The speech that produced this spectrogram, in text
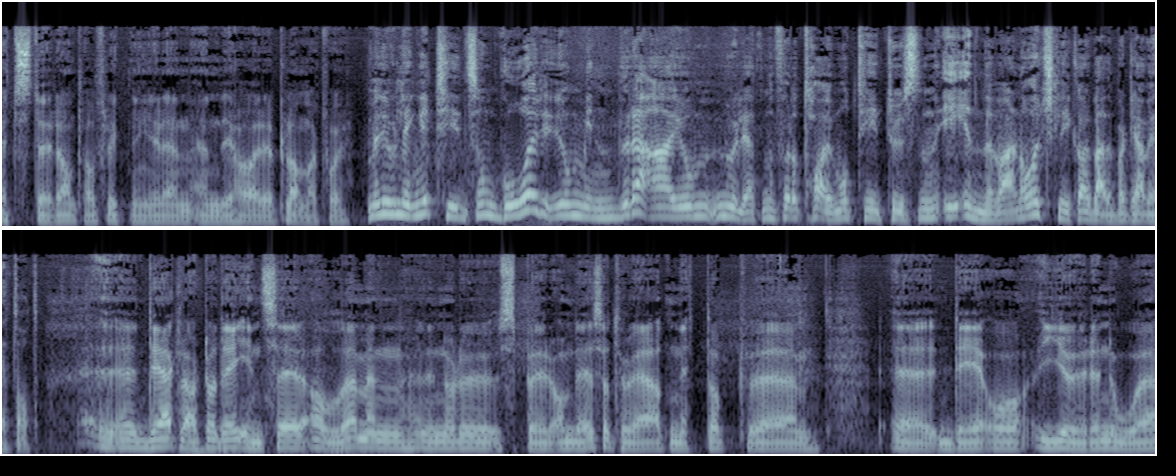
et større antall flyktninger enn, de har planlagt for. Men jo lenger tid som går, jo mindre er jo muligheten for å ta imot 10 000 i inneværende år, slik Arbeiderpartiet har vedtatt. Eh, det er klart, og det innser alle. Men når du spør om det, så tror jeg at nettopp eh, Eh, det å gjøre noe,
